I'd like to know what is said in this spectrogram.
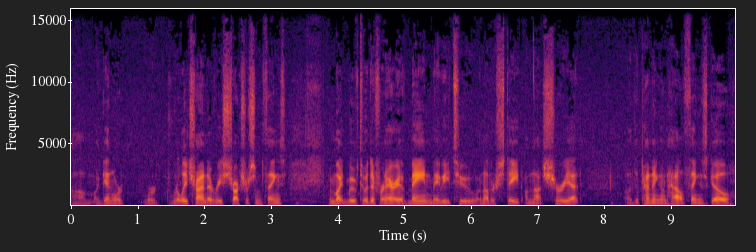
Um, again, we're, we're really trying to restructure some things. We might move to a different area of Maine, maybe to another state. I'm not sure yet, uh, depending on how things go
